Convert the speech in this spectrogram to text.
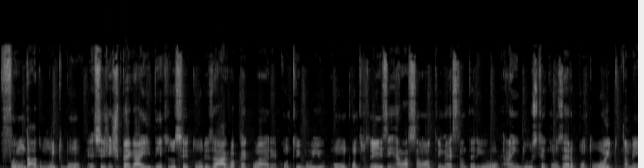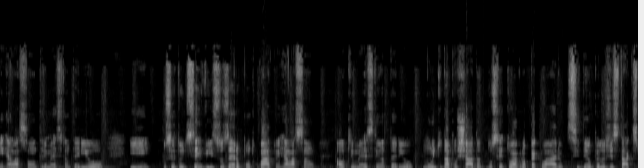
foi um dado muito bom. É, se a gente pegar aí dentro dos setores, a agropecuária contribuiu com 1,3 em relação ao trimestre anterior, a indústria com 0,8 também em relação ao trimestre anterior e o setor de serviços 0,4 em relação ao trimestre anterior. Muito da puxada do setor agropecuário se deu pelos destaques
